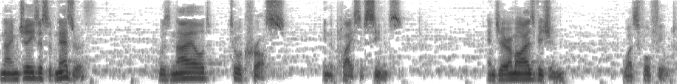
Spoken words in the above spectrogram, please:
named Jesus of Nazareth, was nailed to a cross in the place of sinners. And Jeremiah's vision was fulfilled.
